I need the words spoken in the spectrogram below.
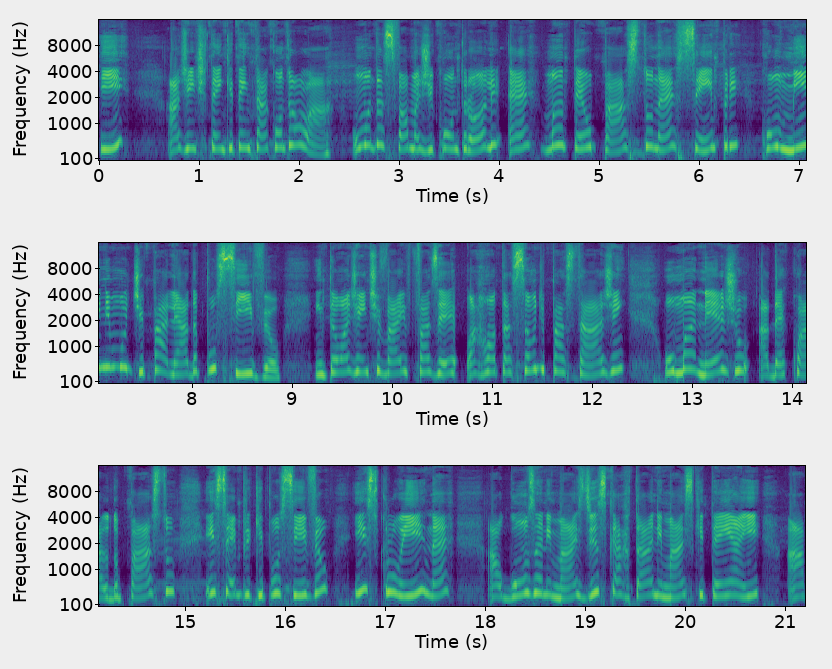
e a gente tem que tentar controlar. Uma das formas de controle é manter o pasto, né, sempre com o mínimo de palhada possível. Então a gente vai fazer a rotação de pastagem, o manejo adequado do pasto e sempre que possível excluir, né, alguns animais, descartar animais que têm aí a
